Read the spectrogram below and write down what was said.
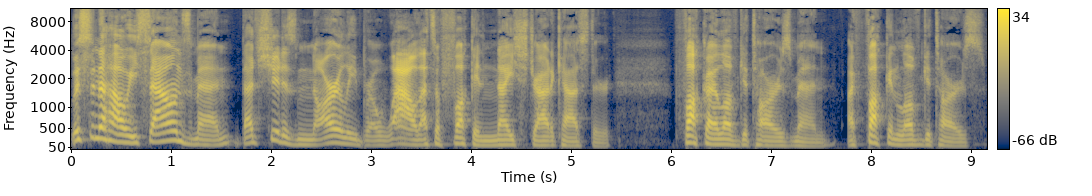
Listen to how he sounds, man. That shit is gnarly, bro. Wow, that's a fucking nice Stratocaster. Fuck, I love guitars, man. I fucking love guitars.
